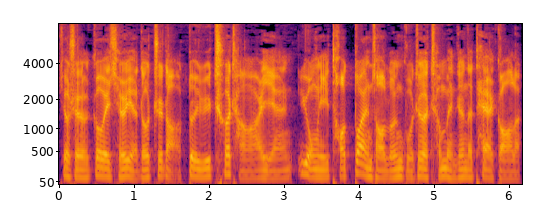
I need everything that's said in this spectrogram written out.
就是各位其实也都知道，对于车厂而言，用一套锻造轮毂这个成本真的太高了。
